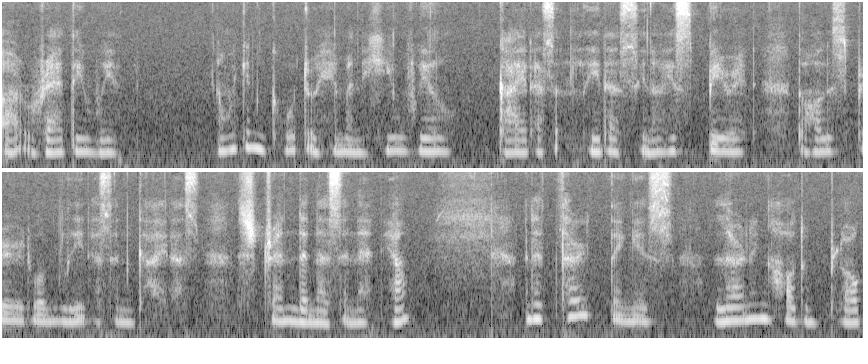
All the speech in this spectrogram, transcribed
uh, ready with and we can go to him and he will guide us and lead us you know his spirit the holy spirit will lead us and guide us strengthen us in it yeah and the third thing is learning how to block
